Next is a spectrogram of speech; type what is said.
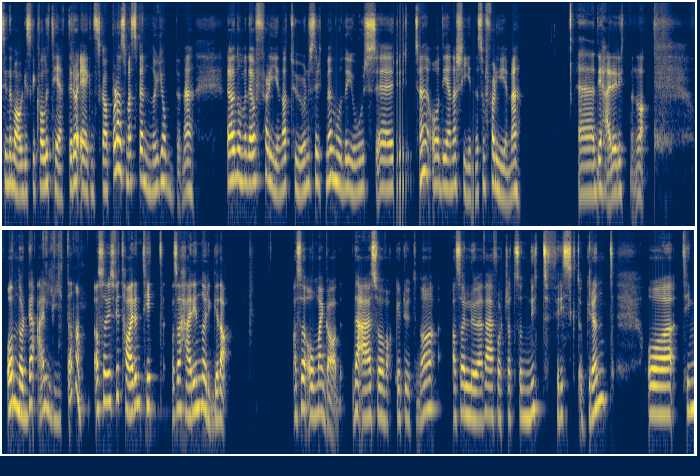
sine magiske kvaliteter og egenskaper da, som er spennende å jobbe med. Det er jo noe med det å følge naturens rytme, moder jords eh, rytme, og de energiene som følger med eh, de her rytmene, da. Og når det er lita, da Altså hvis vi tar en titt altså her i Norge, da. Altså oh my god, det er så vakkert ute nå. Altså løvet er fortsatt så nytt, friskt og grønt. Og ting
